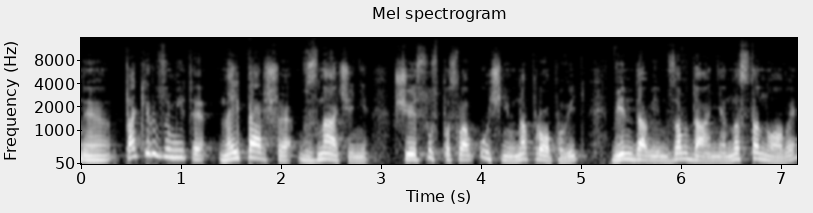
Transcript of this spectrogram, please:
е, так і розуміти. Найперше в значенні, що Ісус послав учнів на проповідь, Він дав їм завдання, настанови,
